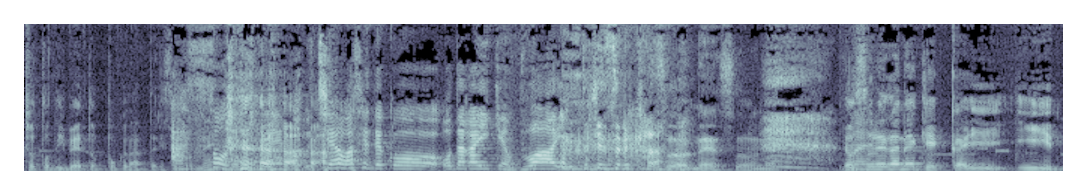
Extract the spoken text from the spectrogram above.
ちょっとディベートっぽくなったりするあよね。そうですね。打ち合わせでこうお互い意見をブワー言ったりするから、ね、そうねそうね。でもそれがね結果いいいい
